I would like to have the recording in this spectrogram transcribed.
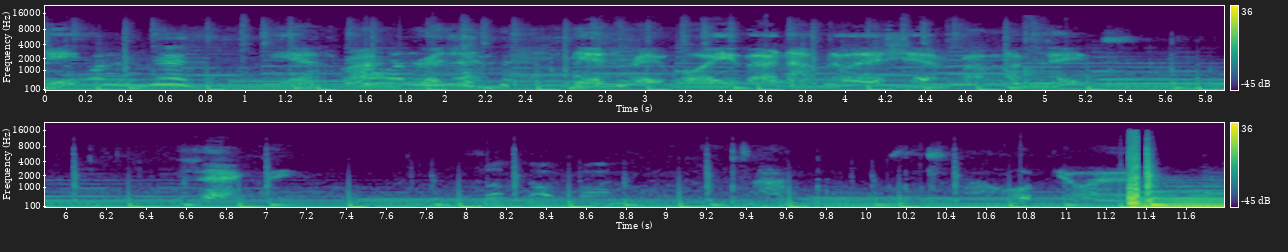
Gee, What is this? he is right prison. He is right, boy. You better not throw that shit of my face. Exactly. Shut up, man. I'll whoop your ass.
